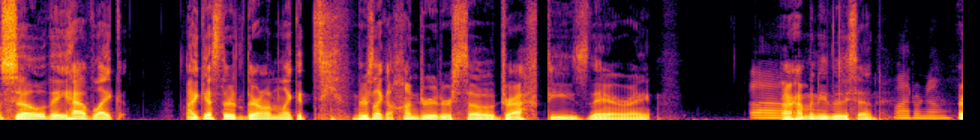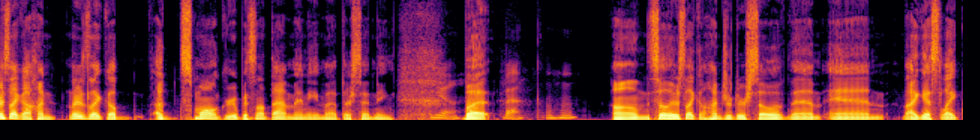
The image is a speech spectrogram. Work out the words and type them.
so they have like i guess they're they're on like a t- there's like a hundred or so draftees there right or how Um, many do they send I don't know. there's like a hundred there's like a a small group it's not that many that they're sending Yeah, but back. Mm-hmm. um so there's like a hundred or so of them and i guess like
